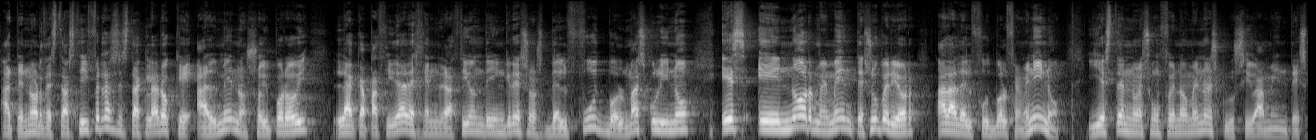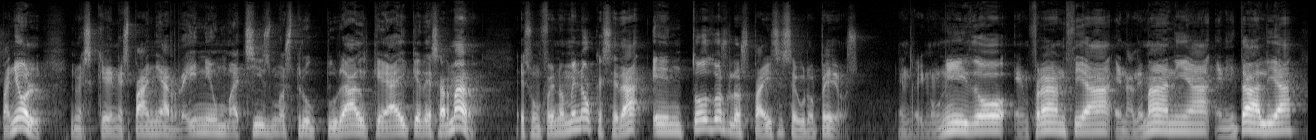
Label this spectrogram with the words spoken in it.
A tenor de estas cifras está claro que, al menos hoy por hoy, la capacidad de generación de ingresos del fútbol masculino es enormemente superior a la del fútbol femenino. Y este no es un fenómeno exclusivamente español. No es que en España reine un machismo estructural que hay que desarmar. Es un fenómeno que se da en todos los países europeos en Reino Unido, en Francia, en Alemania, en Italia,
